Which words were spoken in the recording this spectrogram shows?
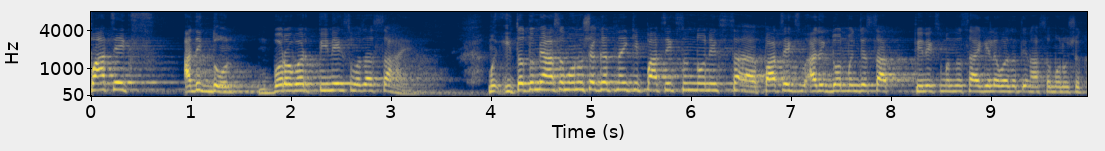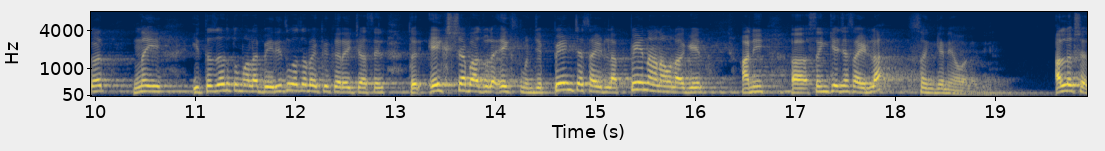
पाच एक्स अधिक दोन बरोबर तीन एक्स वजा सहा आहे. मग इथं तुम्ही असं म्हणू शकत नाही की पाच एक्स दोन एक्स पाच एक्स अधिक दोन म्हणजे सात तीन एक्स मधनं सहा गेलं वजा तीन असं म्हणू शकत नाही. इथं जर तुम्हाला बेरीज वजाबाकी करायची असेल तर एक्सच्या बाजूला एक्स म्हणजे पेनच्या साईडला पेन आणावं लागेल आणि संख्येच्या साईडला संख्या न्यावं लागेल. आलं लक्षात?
